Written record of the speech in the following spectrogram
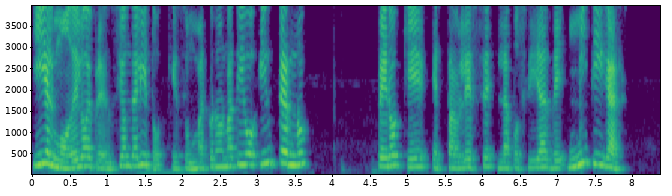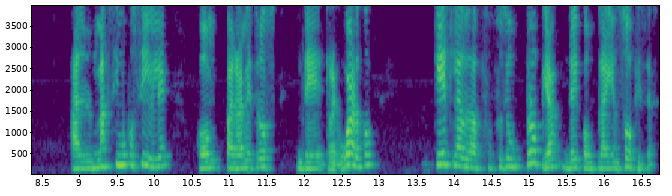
Y el modelo de prevención de delitos, que es un marco normativo interno pero que establece la posibilidad de mitigar al máximo posible con parámetros de resguardo, que es la, función propia del compliance officer.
